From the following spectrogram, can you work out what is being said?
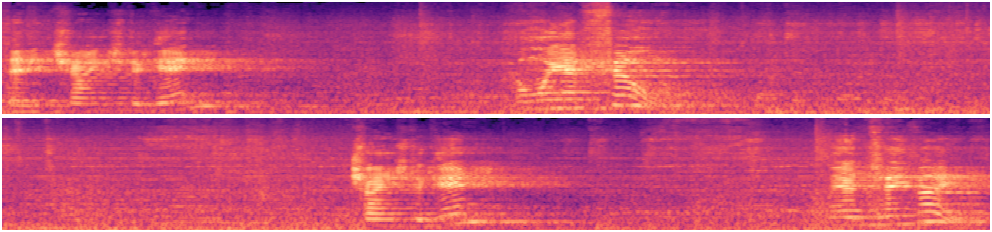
Then it changed again and we had film. Changed again, we had TV.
